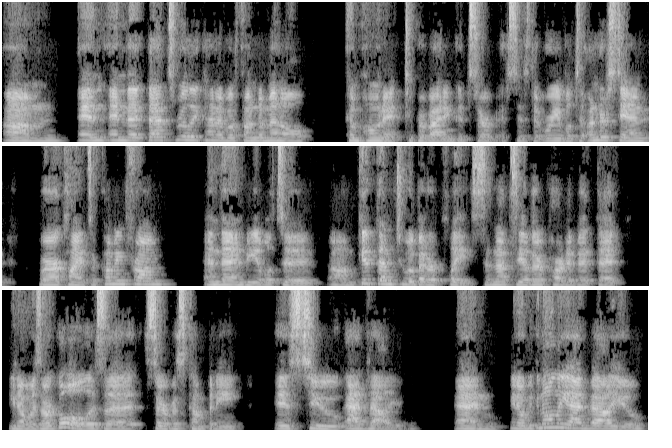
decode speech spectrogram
Um, and and that that's really kind of a fundamental component to providing good service is that we're able to understand where our clients are coming from and then be able to um, get them to a better place. And that's the other part of it that you know is our goal as a service company is to add value. And you know we can only add value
